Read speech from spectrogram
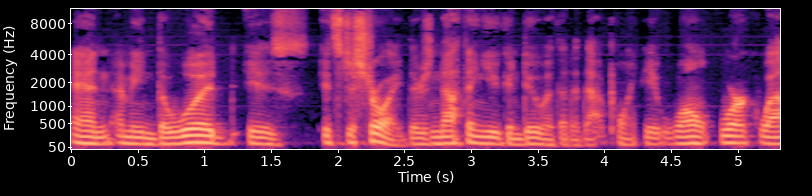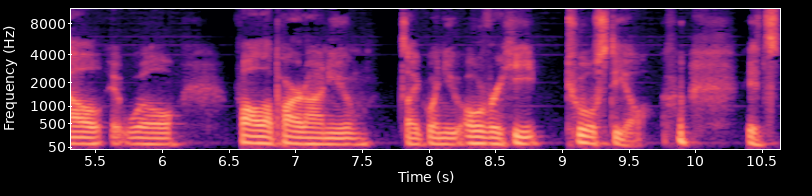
And i mean the wood is it's destroyed. There's nothing you can do with it at that point. It won't work well. It will fall apart on you. It's like when you overheat tool steel it's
